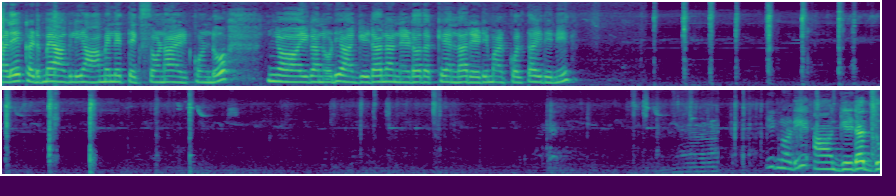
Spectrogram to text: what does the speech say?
ಮಳೆ ಕಡಿಮೆ ಆಗಲಿ, ಆಮೇಲೆ ತೆಗೆಸೋಣ ಹೇಳ್ಕೊಂಡು ಈಗ ನೋಡಿ ಆ ಗಿಡನ ನೆಡೋದಕ್ಕೆ ಎಲ್ಲ ರೆಡಿ ಮಾಡ್ಕೊಳ್ತಾ ಇದ್ದೀನಿ ಈಗ ನೋಡಿ, ಆ ಗಿಡದ್ದು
